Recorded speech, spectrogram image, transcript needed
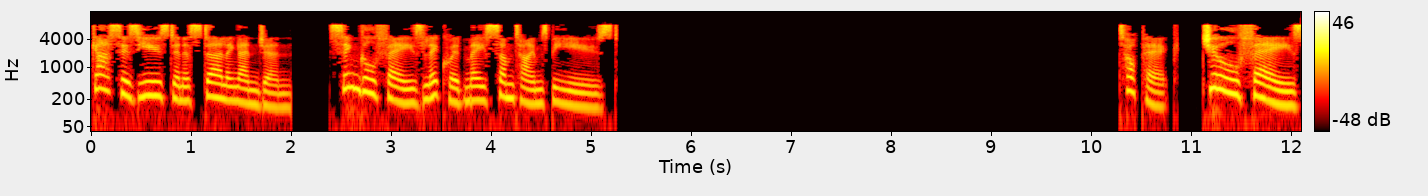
Gas is used in a Stirling engine. Single-phase liquid may sometimes be used. Dual phase.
